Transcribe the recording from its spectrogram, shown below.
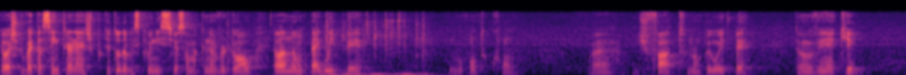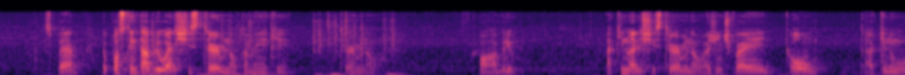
Eu acho que vai estar sem internet, porque toda vez que eu inicio essa máquina virtual, ela não pega o IP. Google.com. É, de fato, não pegou IP. Então eu venho aqui, espero. Eu posso tentar abrir o LX Terminal também aqui. Terminal. Ó, abriu. Aqui no LX Terminal a gente vai... Ou aqui no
